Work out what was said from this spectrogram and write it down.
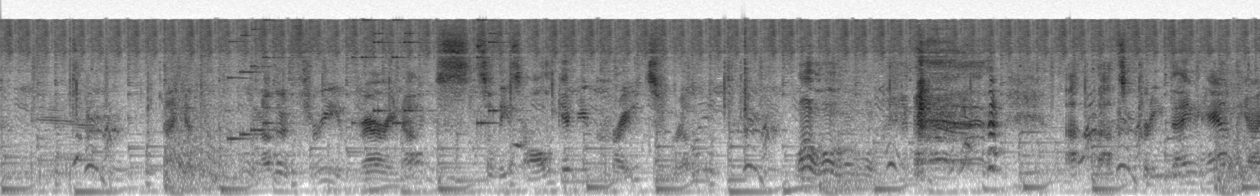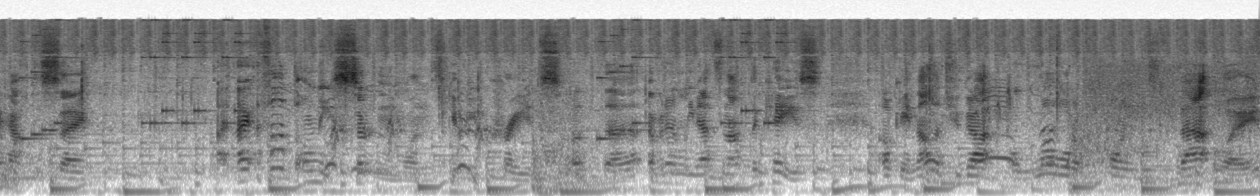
And I get another three. Very nice. So these all give you crates? Really? Whoa, whoa, whoa, whoa. that, that's pretty dang handy, I have to say. I, I thought only certain ones give you crates, but uh, evidently that's not the case. Okay, now that you got a load of coins that way,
